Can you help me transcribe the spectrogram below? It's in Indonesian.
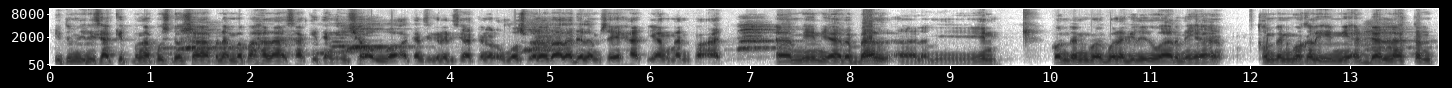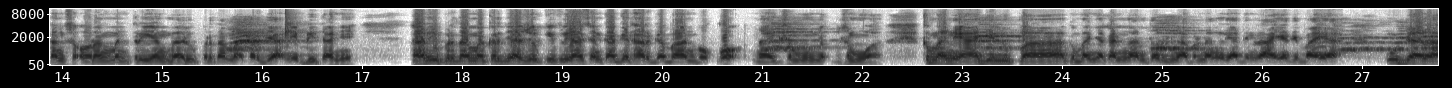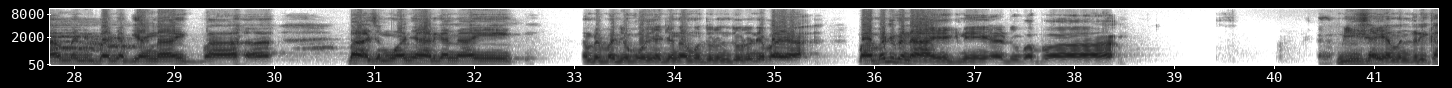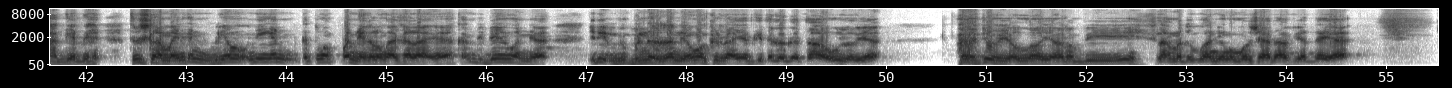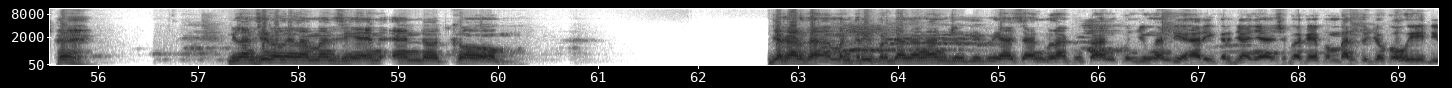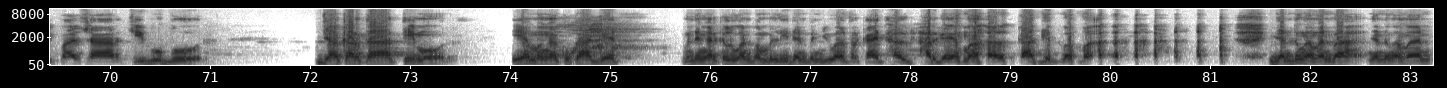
itu menjadi sakit penghapus dosa, penambah pahala, sakit yang insya Allah akan segera disehatkan oleh Allah Subhanahu Wa Taala dalam sehat yang manfaat. Amin ya rabbal alamin. Konten gue, gue lagi di luar nih ya Konten gue kali ini adalah tentang seorang menteri yang baru pertama kerja nih beritanya. Hari pertama kerja Zulkifli Hasan kaget harga bahan pokok naik semua semua. Ke mana aja lupa, kebanyakan ngantor nggak pernah ngeliatin rakyat ya Pak ya. Udah lama ini banyak yang naik Pak. Pak semuanya harga naik. Sampai Pak Jokowi aja nggak mau turun-turun ya Pak ya. Bapak juga naik nih, aduh Bapak bisa ya menteri kaget ya. Terus selama ini kan beliau ini kan ketua PAN ya kalau nggak salah ya, kan di dewan ya. Jadi beneran ya wakil rakyat kita gak tahu loh ya. Aduh ya Allah ya Rabbi, selamat Tuhan yang umur sehat afiat deh ya. Dilansir oleh laman cnn.com. Jakarta, Menteri Perdagangan Zulkifli Hasan melakukan kunjungan di hari kerjanya sebagai pembantu Jokowi di Pasar Cibubur, Jakarta Timur. Ia mengaku kaget mendengar keluhan pembeli dan penjual terkait harga yang mahal. Kaget Bapak. jantung aman Pak, jantung aman.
